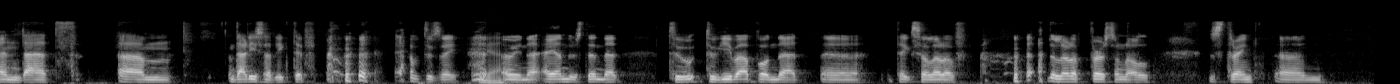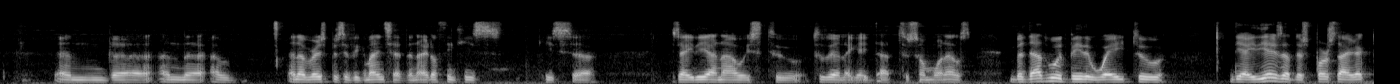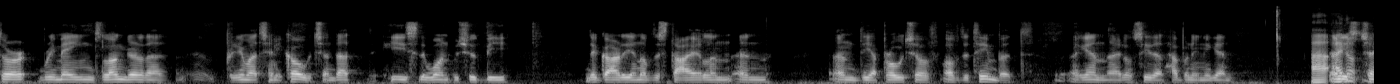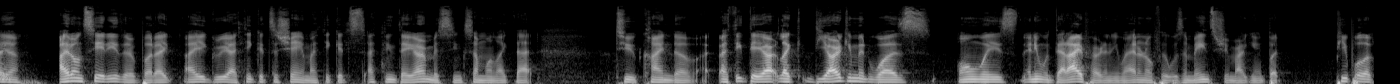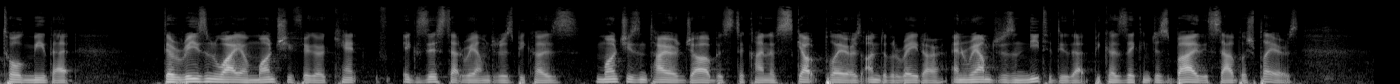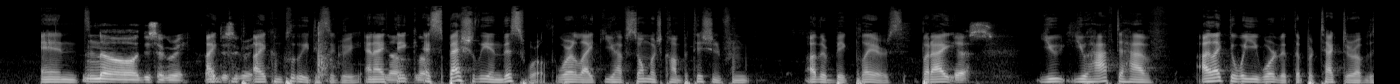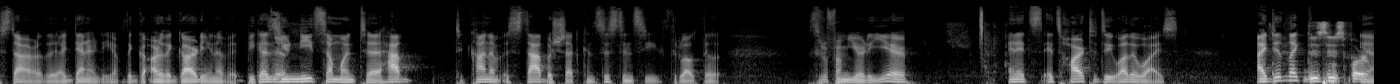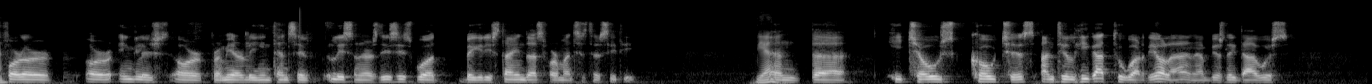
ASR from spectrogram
and that um, that is addictive. I have to say. Yeah. I mean, I understand that to to give up on that uh, takes a lot of a lot of personal strength and and uh, and uh, a, and a very specific mindset. And I don't think his his uh, his idea now is to to delegate that to someone else. But that would be the way to. The idea is that the sports director remains longer than uh, pretty much any coach, and that he's the one who should be the guardian of the style and and and the approach of, of the team. But again, I don't see that happening again. Uh, I don't. Yeah, I don't see it either. But I, I agree. I think it's a shame. I think it's. I think they are missing someone like that to kind of. I- I think they are like the argument was always anyone that I've heard anyway. I don't know if it was a mainstream argument, but people have told me that the reason why a Monchi figure can't f- exist at Real Madrid is because Monchi's entire job is to kind of scout players under the radar, and Real Madrid doesn't need to do that because they can just buy the established players. And No, disagree. I, I disagree. I completely disagree, and I No, think no. especially in this world where like you have so much competition from other big players. But I yes. you you have to have. I like the way you worded it, the protector of the star, or the identity of the or the guardian of it, because Yeah. you need someone to have to kind of establish that consistency throughout the through from year to year, and it's it's hard to do otherwise. I did like This is for yeah. for our, our English or Premier League intensive listeners. This is what Begiristain does for Manchester City, yeah and uh, he chose coaches until he got to Guardiola, and obviously that was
